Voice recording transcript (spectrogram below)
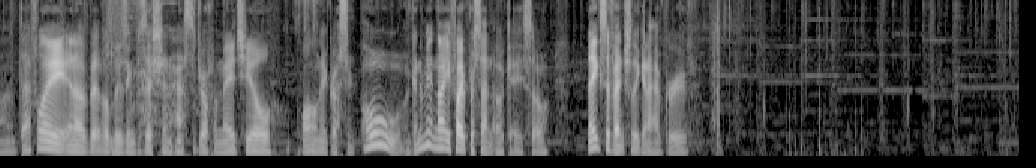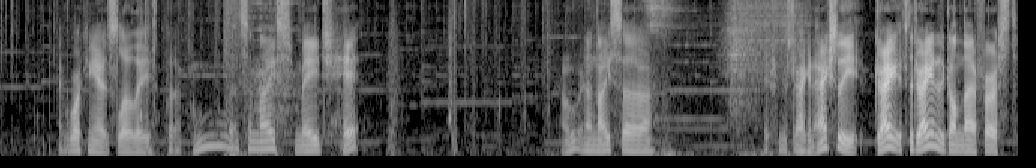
Uh, definitely in a bit of a losing position, has to drop a mage heal while on the aggressor. Oh, gonna be at 95%, okay, so Snaek's eventually gonna have groove. Working out slowly, but ooh, that's a nice mage hit. Oh, and a nice uh hit from this dragon. Actually, drag if the dragon had gone there first,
